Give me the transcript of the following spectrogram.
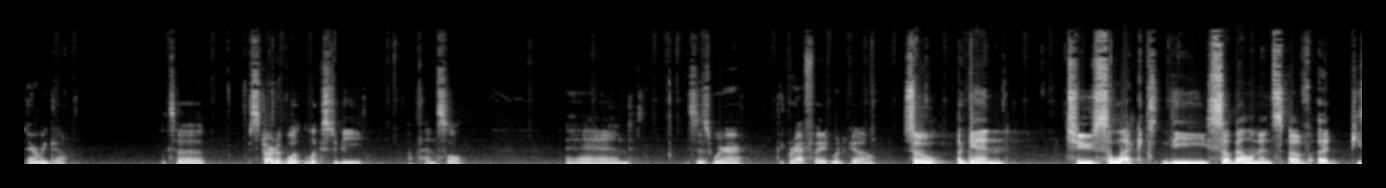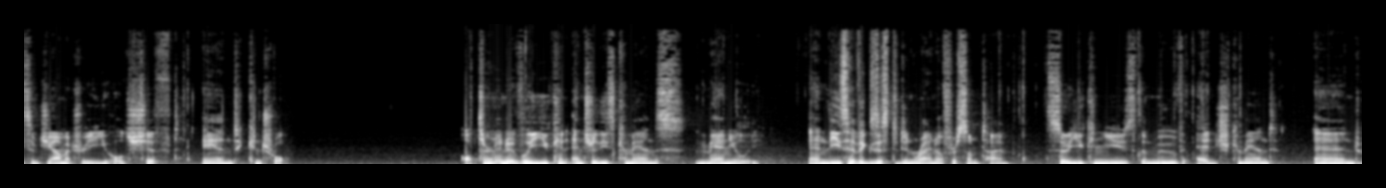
there we go. It's a start of what looks to be a pencil. And this is where the graphite would go. So again, to select the sub-elements of a piece of geometry, you hold Shift and Control. Alternatively, you can enter these commands manually, and these have existed in Rhino for some time. So you can use the Move Edge command, and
